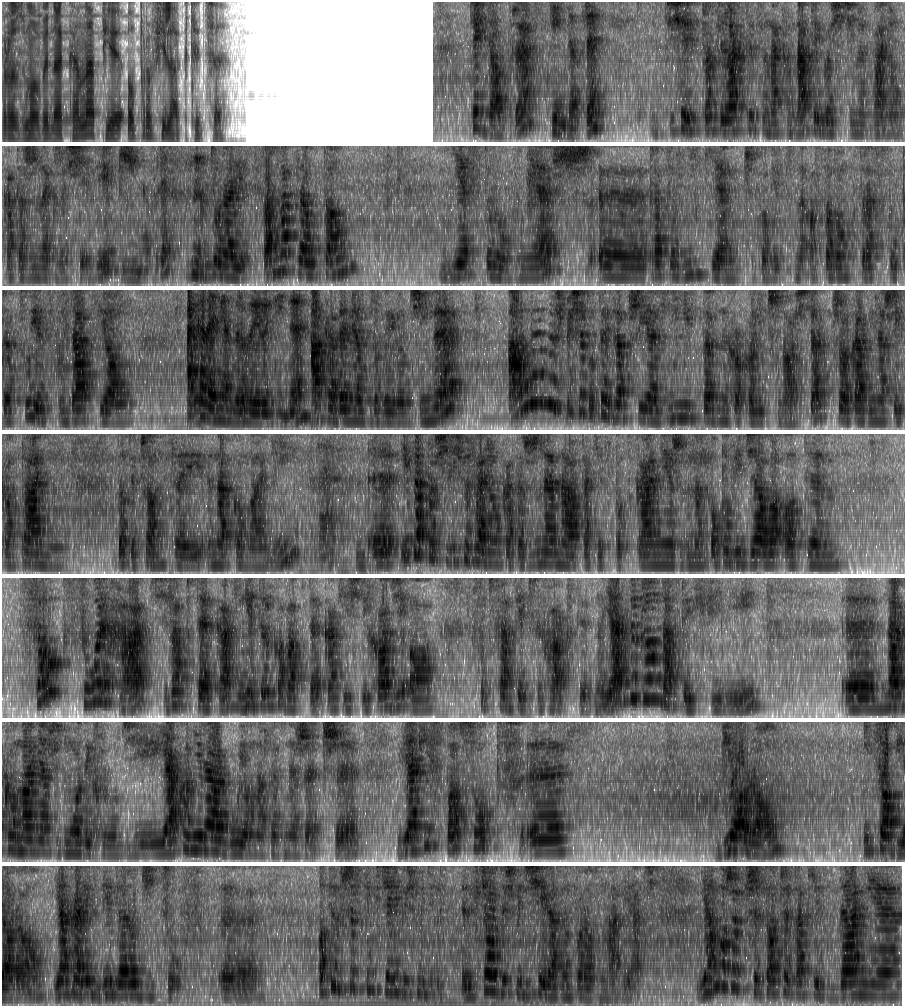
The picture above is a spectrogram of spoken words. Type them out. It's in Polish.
Rozmowy na kanapie o profilaktyce. Dzień dobry. Dzień dobry. Dzisiaj w profilaktyce na kanapie gościmy panią Katarzynę Grzesiewicz, Dzień dobry. która jest farmaceutą. Jest również y, pracownikiem, czy powiedzmy osobą, która współpracuje z Fundacją Akademia Zdrowej Rodziny. Akademia Zdrowej Rodziny, ale myśmy się tutaj zaprzyjaźnili w pewnych okolicznościach przy okazji naszej kampanii dotyczącej narkomanii. Tak. Y, I zaprosiliśmy panią Katarzynę na takie spotkanie, żeby nam opowiedziała o tym, co słychać w aptekach i nie tylko w aptekach, jeśli chodzi o substancje psychoaktywne. Jak wygląda w tej chwili y, narkomania wśród młodych ludzi, jak oni reagują na pewne rzeczy, w jaki sposób y, biorą i co biorą, jaka jest wiedza rodziców. Y, o tym wszystkim chcielibyśmy, y, chciałybyśmy dzisiaj razem porozmawiać. Ja może przytoczę takie zdanie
